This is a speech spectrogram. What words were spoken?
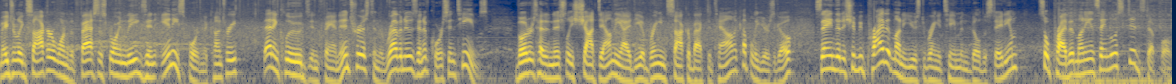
Major League Soccer, one of the fastest growing leagues in any sport in the country. That includes in fan interest, in the revenues, and of course in teams. Voters had initially shot down the idea of bringing soccer back to town a couple of years ago, saying that it should be private money used to bring a team and build a stadium. So private money in St. Louis did step forward.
